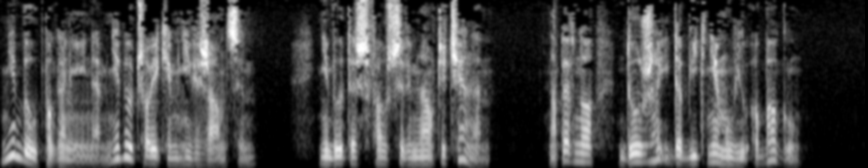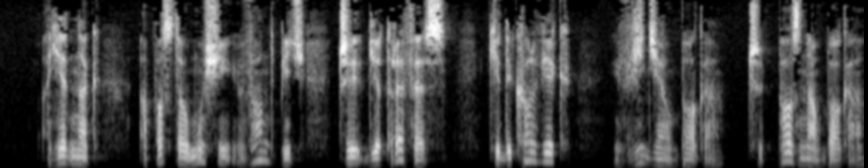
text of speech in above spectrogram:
nie był poganinem, nie był człowiekiem niewierzącym, nie był też fałszywym nauczycielem. Na pewno dużo i dobitnie mówił o Bogu. A jednak apostoł musi wątpić, czy Diotrefes kiedykolwiek widział Boga, czy poznał Boga,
